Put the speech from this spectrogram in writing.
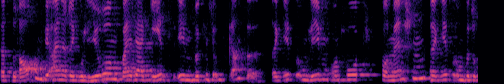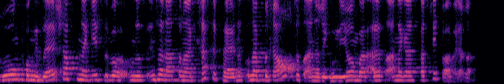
da brauchen wir eine Regulierung, weil da geht es eben wirklich ums Ganze. Da geht es um Leben und Tod von Menschen, da geht es um Bedrohung von Gesellschaften, da geht es um das internationale Kräfteverhältnis und da braucht es eine Regulierung, weil alles andere gar nicht vertretbar wäre.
